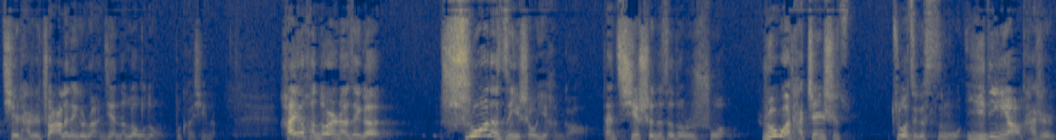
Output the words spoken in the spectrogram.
其实他是抓了那个软件的漏洞，不可信的。还有很多人呢，这个说的自己收益很高，但其实呢，这都是说。如果他真是做这个私募，一定要他是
